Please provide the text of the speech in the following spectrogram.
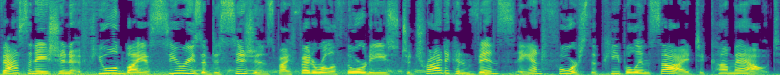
Fascination fueled by a series of decisions by federal authorities to try to convince and force the people inside to come out.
